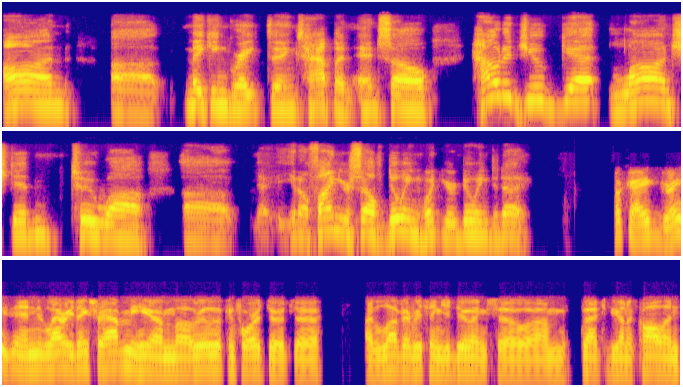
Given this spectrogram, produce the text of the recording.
on uh, making great things happen. And so, how did you get launched into uh, uh, you know find yourself doing what you're doing today? Okay, great. And Larry, thanks for having me here. I'm uh, really looking forward to it. I love everything you're doing, so I'm um, glad to be on a call. And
